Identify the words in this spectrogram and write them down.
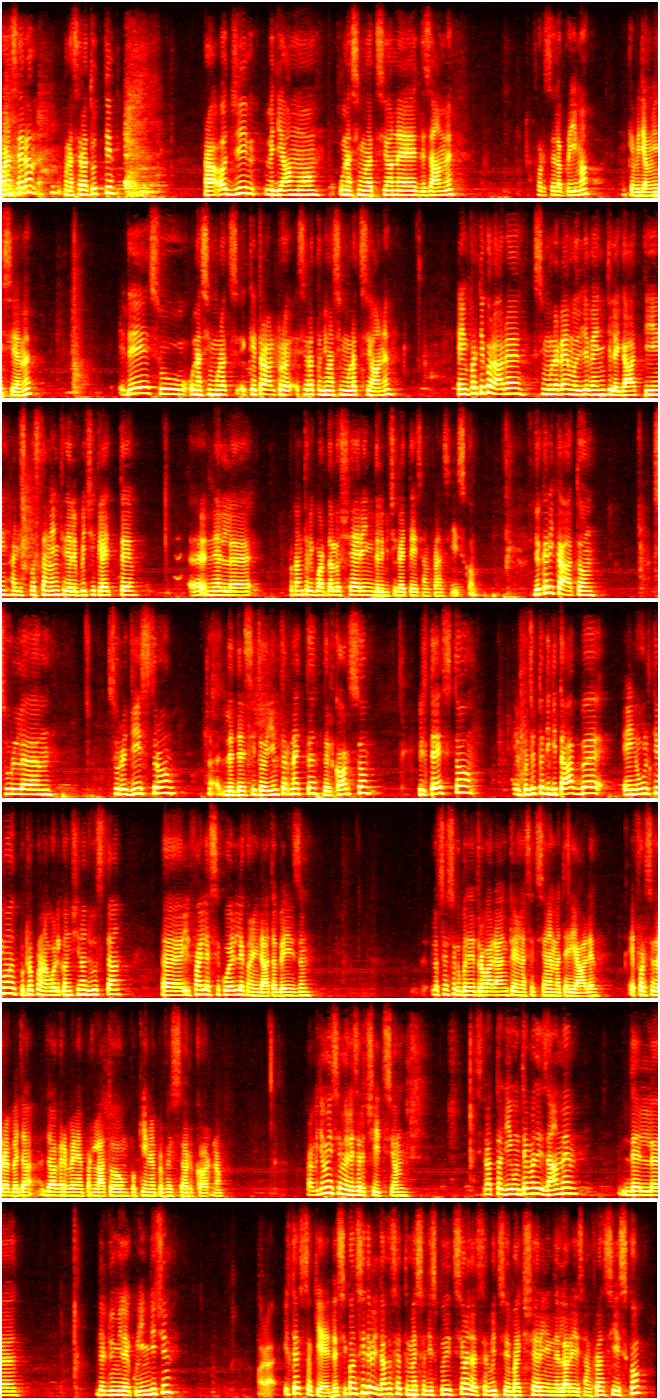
Buonasera, buonasera a tutti. Allora, oggi vediamo una simulazione d'esame, forse la prima, che vediamo insieme, ed è su una simulazione, che tra l'altro si tratta di una simulazione, e in particolare simuleremo degli eventi legati agli spostamenti delle biciclette eh, nel, per quanto riguarda lo sharing delle biciclette di San Francisco. Vi ho caricato sul, ehm, sul registro eh, del, del sito internet del corso il testo, il progetto di GitHub e in ultimo, purtroppo non avevo l'iconcina giusta, eh, il file SQL con il database. Lo stesso che potete trovare anche nella sezione materiale e forse dovrebbe già, già avervene parlato un pochino il professor Corno. Allora, vediamo insieme l'esercizio. Si tratta di un tema d'esame del, del 2015. Allora, il testo chiede, si considera il dataset messo a disposizione dal servizio di bike sharing nell'area di San Francisco.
